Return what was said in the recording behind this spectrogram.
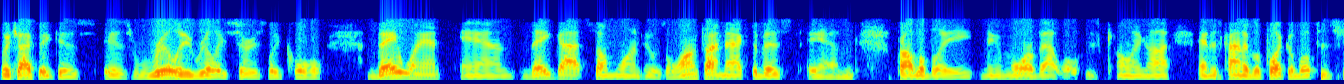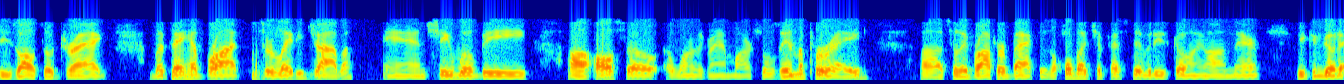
which I think is is really really seriously cool. They went and they got someone who was a longtime activist and probably knew more about what was going on and is kind of applicable since she's also drag. But they have brought Sir Lady Java, and she will be uh, also one of the grand marshals in the parade. Uh, so they brought her back. There's a whole bunch of festivities going on there. You can go to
